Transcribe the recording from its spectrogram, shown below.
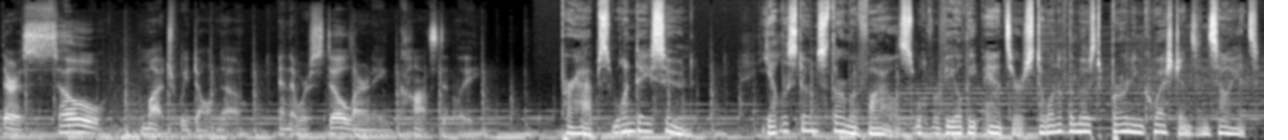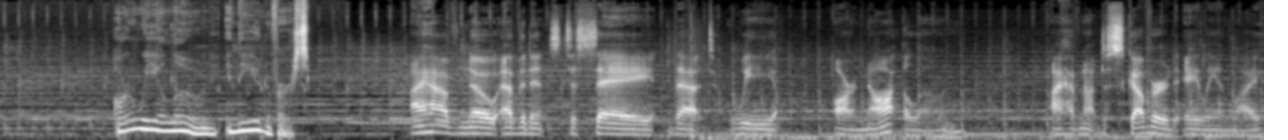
There is so much we don't know and that we're still learning constantly. Perhaps one day soon, Yellowstone's thermophiles will reveal the answers to one of the most burning questions in science. Are we alone in the universe? I have no evidence to say that we are not alone. I have not discovered alien life,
